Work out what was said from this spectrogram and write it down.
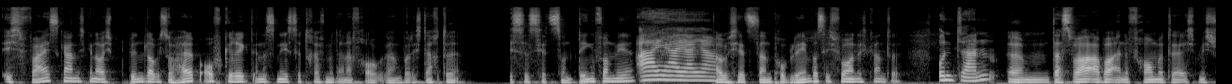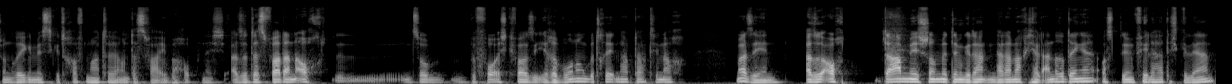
ich weiß gar nicht genau, ich bin, glaube ich, so halb aufgeregt in das nächste Treffen mit einer Frau gegangen, weil ich dachte, ist das jetzt so ein Ding von mir? Ah, ja, ja, ja. Habe ich jetzt da ein Problem, was ich vorher nicht kannte? Und dann, Ähm, das war aber eine Frau, mit der ich mich schon regelmäßig getroffen hatte und das war überhaupt nicht. Also das war dann auch äh, so, bevor ich quasi ihre Wohnung betreten habe, dachte ich noch, mal sehen. Also auch da mir schon mit dem Gedanken, na, da mache ich halt andere Dinge, aus dem Fehler hatte ich gelernt.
